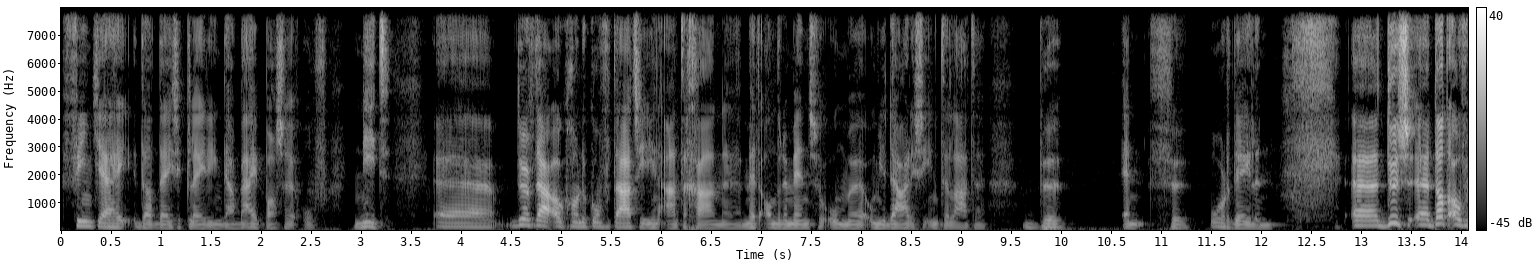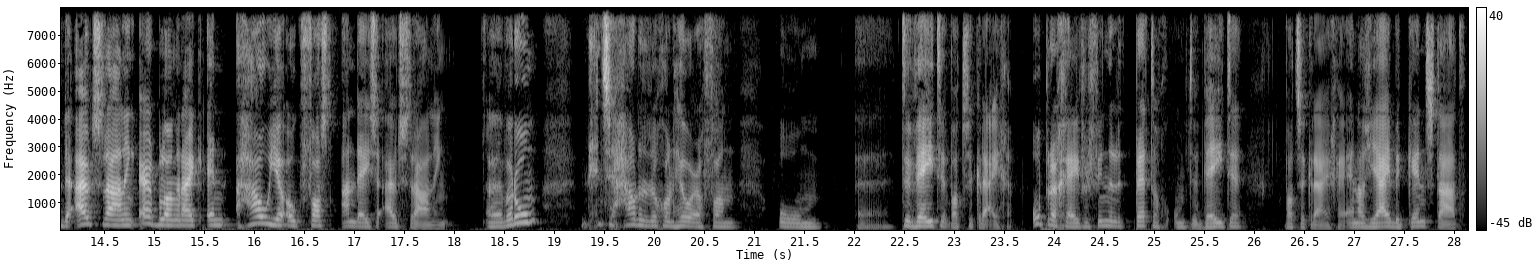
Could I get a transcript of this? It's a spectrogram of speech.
Vind jij dat deze kleding daarbij passen of niet? durf daar ook gewoon de confrontatie in aan te gaan met andere mensen om, om je daar eens in te laten be- en veroordelen. dus dat over de uitstraling, erg belangrijk. En hou je ook vast aan deze uitstraling. waarom? Mensen houden er gewoon heel erg van om uh, te weten wat ze krijgen. Opdrachtgevers vinden het prettig om te weten wat ze krijgen. En als jij bekend staat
